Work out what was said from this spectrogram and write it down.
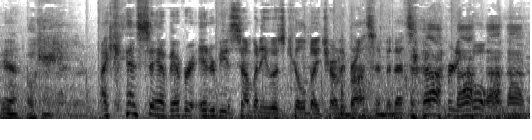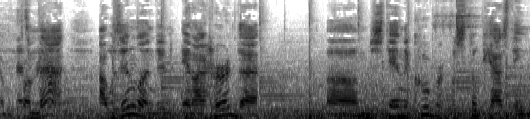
Yeah. okay. I can't say I've ever interviewed somebody who was killed by Charlie Bronson, but that's, that's pretty cool. That's From that, I was in London and I heard that um, Stanley Kubrick was still casting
